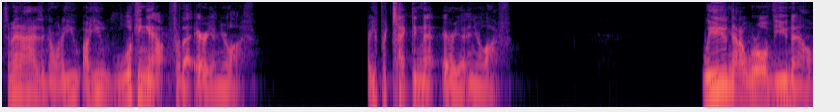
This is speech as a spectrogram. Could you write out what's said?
Say, man, how's it going? Are you, are you looking out for that area in your life? Are you protecting that area in your life? We even got a worldview now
